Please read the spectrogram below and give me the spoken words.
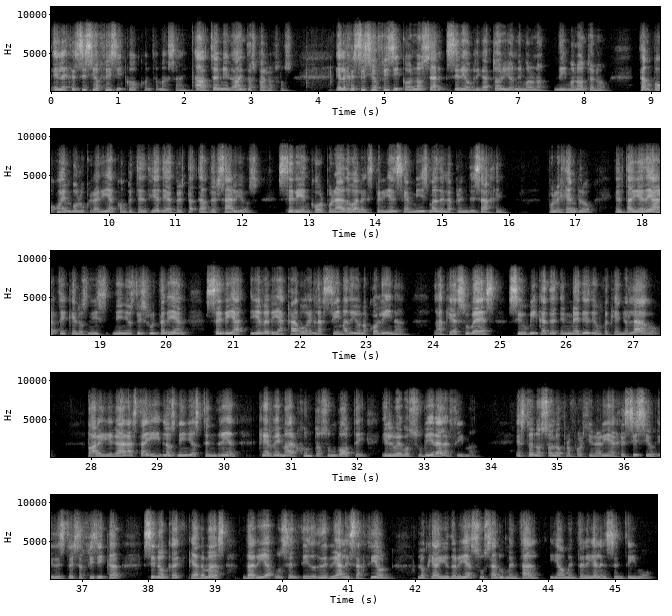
El ejercicio físico, ¿cuánto más hay? Ah, termino, hay dos párrafos. El ejercicio físico no sería obligatorio ni, ni monótono. Tampoco involucraría competencia de adversarios. Sería incorporado a la experiencia misma del aprendizaje. Por ejemplo, el taller de arte que los niños disfrutarían sería, llevaría a cabo en la cima de una colina, la que a su vez se ubica en medio de un pequeño lago. Para llegar hasta ahí, los niños tendrían que remar juntos un bote y luego subir a la cima. Esto no solo proporcionaría ejercicio y destreza física, sino que, que, además daría un sentido de realización, lo que ayudaría a su salud mental y aumentaría el incentivo.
